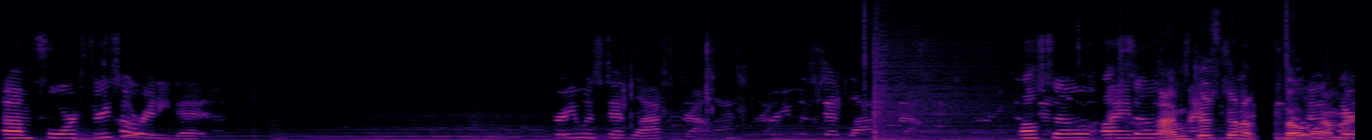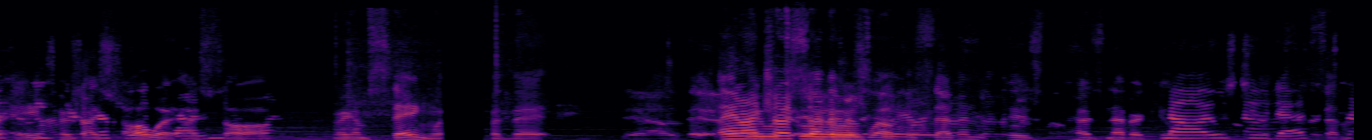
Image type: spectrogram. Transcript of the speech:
Um, four. Three's already dead. Three was dead last round. Three was dead last round. Also, I'm. I'm just gonna vote number eight because I saw with what I saw. Like I'm staying with, with it. And I Wait, trust what's seven as well because seven is has never killed. No, it was two deaths. Seven's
